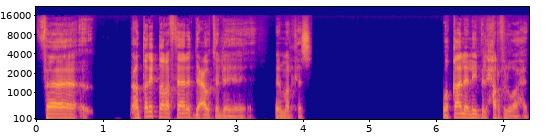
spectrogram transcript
ف عن طريق طرف ثالث دعوته للمركز. وقال لي بالحرف الواحد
